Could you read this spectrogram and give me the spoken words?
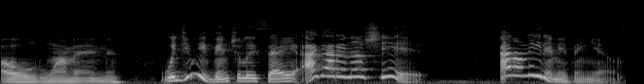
old woman. Would you eventually say, I got enough shit? I don't need anything else.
